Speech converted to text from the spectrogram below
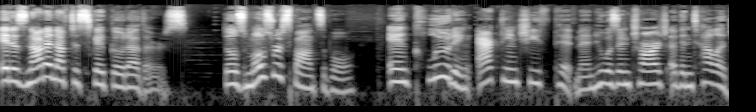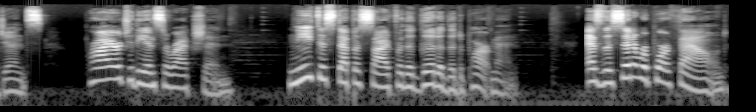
It is not enough to scapegoat others. Those most responsible, including Acting Chief Pittman, who was in charge of intelligence prior to the insurrection, need to step aside for the good of the department. As the Senate report found,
